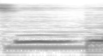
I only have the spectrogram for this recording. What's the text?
思。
